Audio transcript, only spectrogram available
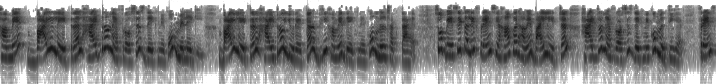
हमें बाइलेटरल हाइड्रोनेफ्रोसिस देखने को मिलेगी। बाइलेटरल हाइड्रोयूरेटर भी हमें देखने को मिल सकता है। सो बेसिकली फ्रेंड्स यहाँ पर हमें बाइलेटरल हाइड्रोनेफ्रोसिस देखने को मिलती है। Friends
